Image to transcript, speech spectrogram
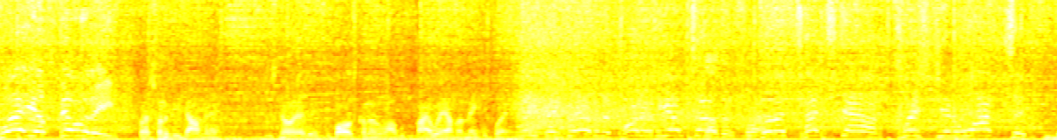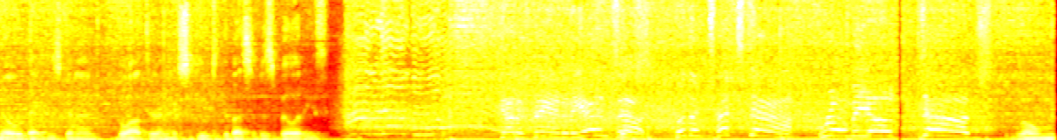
play ability. I just want to be dominant. Just knowing that if the ball's coming my way, I'm going to make a play. Leaping, grabbing the corner of the outside for a touchdown, Christian Watson. You know that he's going to go out there and execute to the best of his abilities. Got his man to the end zone yes. for the touchdown, Romeo Doubs. Rome,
